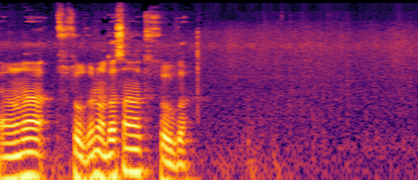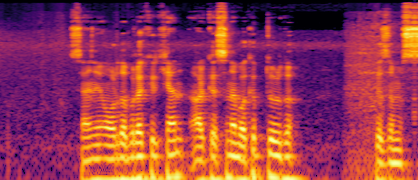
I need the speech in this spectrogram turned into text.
Sen ona tutuldun, o da sana tutuldu. Seni orada bırakırken arkasına bakıp durdu. Kızımız.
